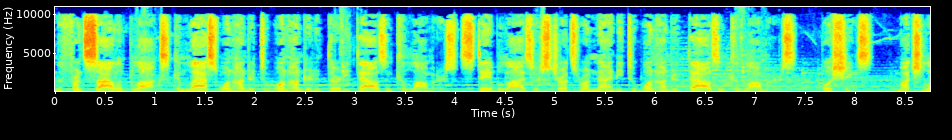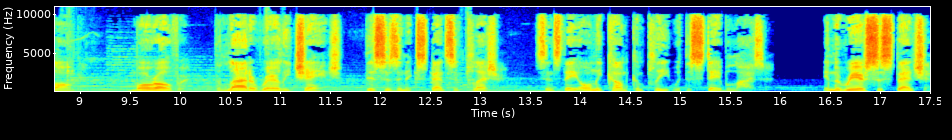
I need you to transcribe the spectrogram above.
and the front silent blocks can last 100 to 130,000 kilometers. Stabilizer struts run 90 to 100,000 kilometers, bushings, much longer. Moreover, the latter rarely change. This is an expensive pleasure, since they only come complete with the stabilizer. In the rear suspension,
